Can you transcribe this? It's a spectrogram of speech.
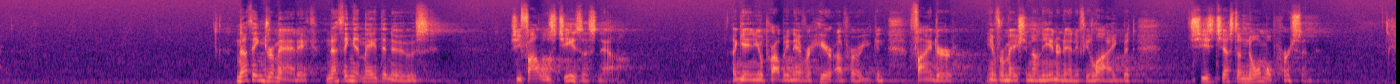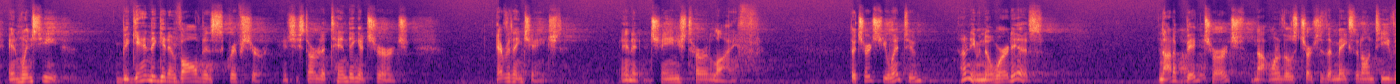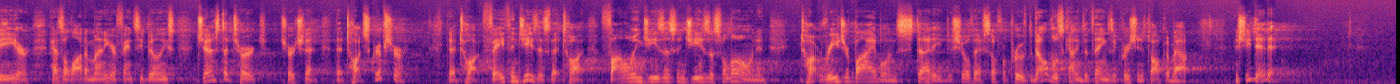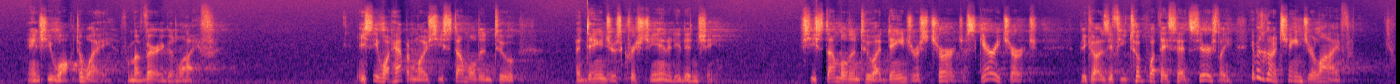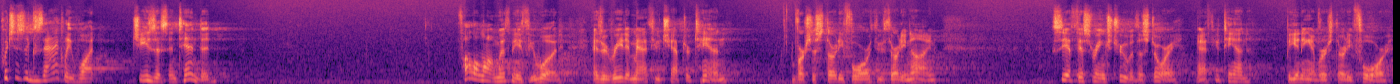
Nothing dramatic, nothing that made the news. She follows Jesus now. Again, you'll probably never hear of her. You can find her information on the internet if you like, but she's just a normal person. And when she began to get involved in Scripture and she started attending a church, everything changed. And it changed her life. The church she went to, I don't even know where it is. Not a big church, not one of those churches that makes it on TV or has a lot of money or fancy buildings, just a church, church that, that taught scripture, that taught faith in Jesus, that taught following Jesus and Jesus alone, and taught read your Bible and study to show thyself approved, and all those kinds of things that Christians talk about. And she did it. And she walked away from a very good life. You see, what happened was she stumbled into a dangerous Christianity, didn't she? she stumbled into a dangerous church, a scary church, because if you took what they said seriously, it was going to change your life, which is exactly what Jesus intended. Follow along with me if you would as we read in Matthew chapter 10, verses 34 through 39. See if this rings true with the story. Matthew 10, beginning at verse 34.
